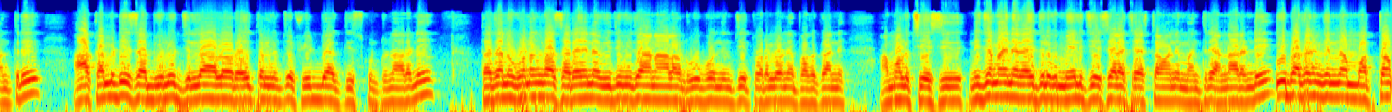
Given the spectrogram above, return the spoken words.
మంత్రి ఆ కమిటీ సభ్యులు జిల్లాలో రైతుల నుంచి ఫీడ్బ్యాక్ తీసుకుంటున్నారని తదనుగుణంగా సరైన విధి విధానాలను రూపొందించి త్వరలోనే పథకాన్ని అమలు చేసి నిజమైన రైతులకు మేలు చేసేలా చేస్తామని మంత్రి అన్నారండి. ఈ పథకం కింద మొత్తం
